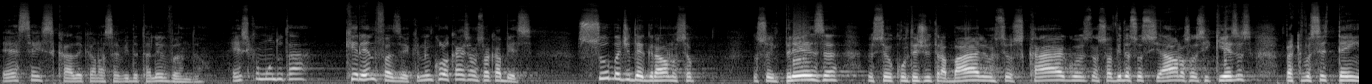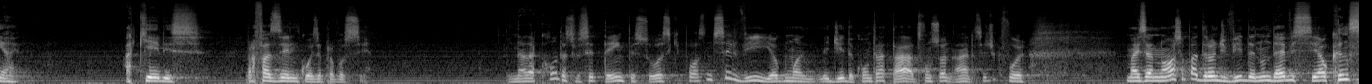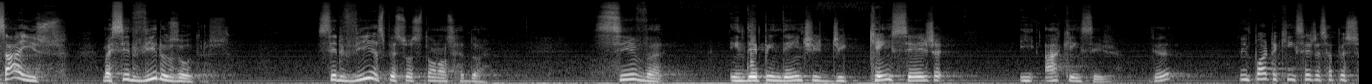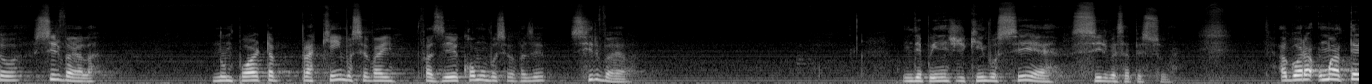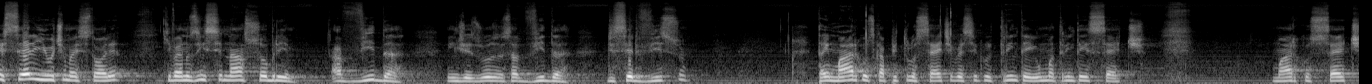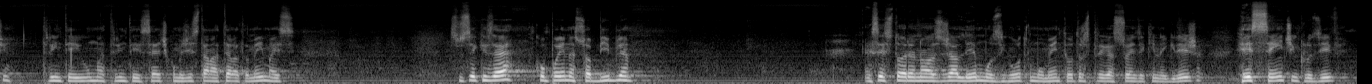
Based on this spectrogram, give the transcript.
Essa é a escada que a nossa vida está levando. É isso que o mundo está querendo fazer, querendo colocar isso na sua cabeça. Suba de degrau no seu na sua empresa, no seu contexto de trabalho, nos seus cargos, na sua vida social, nas suas riquezas, para que você tenha aqueles para fazerem coisa para você. E nada contra se você tem pessoas que possam te servir, em alguma medida, contratados, funcionários, seja o que for. Mas o nosso padrão de vida não deve ser alcançar isso, mas servir os outros. Servir as pessoas que estão ao nosso redor. Sirva independente de quem seja e a quem seja. Entendeu? Não importa quem seja essa pessoa, sirva ela. Não importa para quem você vai fazer, como você vai fazer, sirva ela. Independente de quem você é, sirva essa pessoa. Agora, uma terceira e última história que vai nos ensinar sobre a vida em Jesus, essa vida de serviço. Está em Marcos capítulo 7, versículo 31 a 37. Marcos 7, 31 a 37, como disse, está na tela também, mas se você quiser, acompanhe na sua Bíblia. Essa história nós já lemos em outro momento, outras pregações aqui na igreja, recente inclusive.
